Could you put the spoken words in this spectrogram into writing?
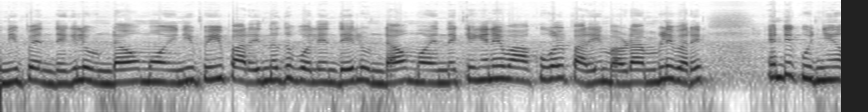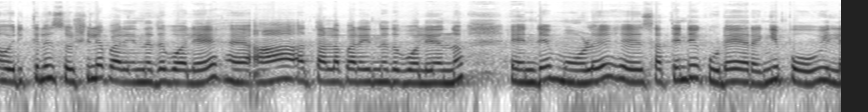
ഇനിയിപ്പോൾ എന്തെങ്കിലും ഉണ്ടാവുമോ? ഇനിയിപ്പോൾ ഈ പറയുന്നത് പോലെ എന്തെങ്കിലും ഉണ്ടാവുമോ? എന്നൊക്കെ ഇങ്ങനെ വാക്കുകൾ പറയുമ്പോൾ അവിടെ അമ്പിളി പറയും എന്റെ കുഞ്ഞ് ഒരിക്കലും സുശീല പറയുന്നത് പോലെ ആ തള്ള പറയുന്നത് പോലെയൊന്നും എന്റെ മോൾ സത്യന്റെ കൂടെ ഇറങ്ങി പോവില്ല.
